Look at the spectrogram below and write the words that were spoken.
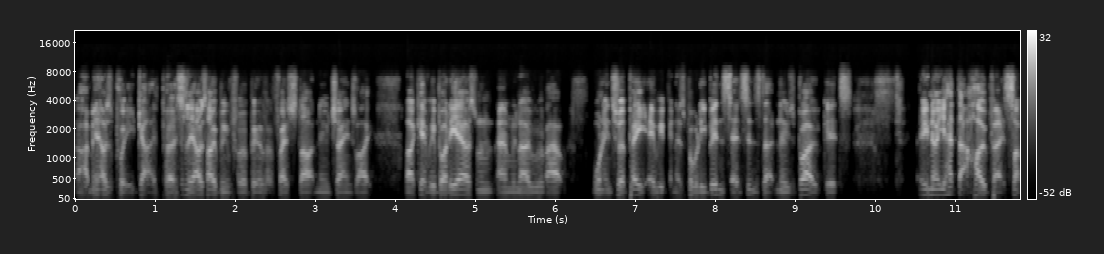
I mean, I was pretty gutted personally. I was hoping for a bit of a fresh start, new change, like like everybody else, and, and you know, without wanting to repeat everything that's probably been said since that news broke. It's you know, you had that hope that some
